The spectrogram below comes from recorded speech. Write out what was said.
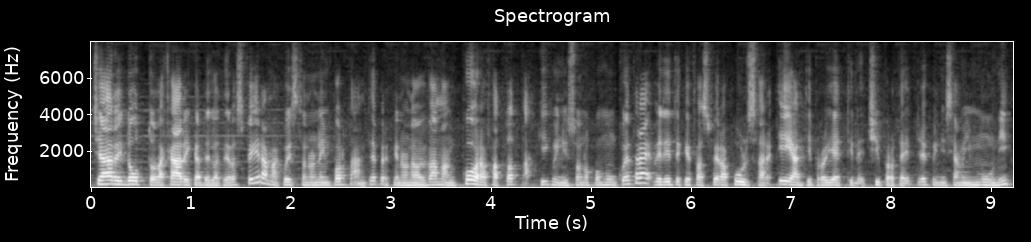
Ci ha ridotto la carica della terasfera, ma questo non è importante perché non avevamo ancora fatto attacchi, quindi sono comunque 3. Vedete che fa sfera pulsar e antiproiettile ci protegge, quindi siamo immuni.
